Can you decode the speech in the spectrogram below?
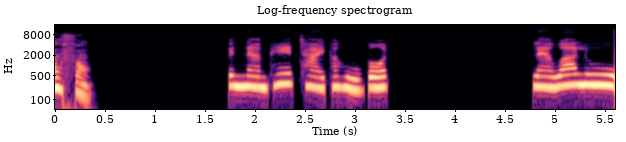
Enfant. เป็นนามเพศชายพหูพจน์ แปลว่าลูก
